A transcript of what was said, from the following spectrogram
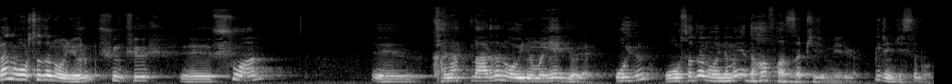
Ben ortadan oynuyorum çünkü e, şu an e, kanatlardan oynamaya göre oyun ortadan oynamaya daha fazla prim veriyor. Birincisi bu.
